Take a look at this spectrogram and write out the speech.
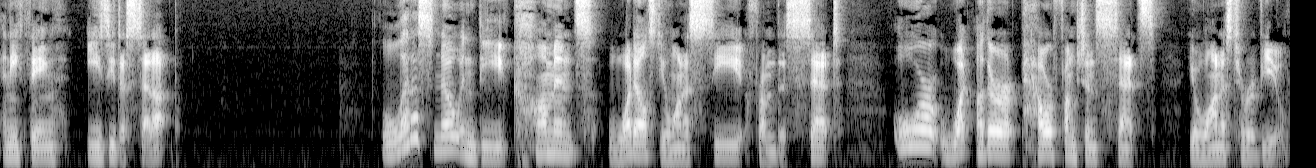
anything easy to set up. Let us know in the comments what else you want to see from this set, or what other Power Function sets you want us to review.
